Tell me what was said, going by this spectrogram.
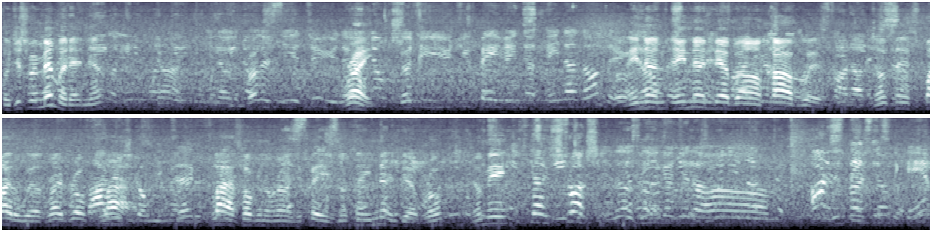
So just remember that now. You know, the brothers see it too, you know. Right. Go to your YouTube page, ain't, no, ain't nothing on there. you Ain't know? nothing, ain't nothing there but um, cobwebs. You know what I'm saying? Spider webs, right, bro? Flies. ago. Flies hovering around your page. You know what I'm saying? Ain't nothing there, bro. You know what I mean? He's got instruction. You know, so you go to the, um, this verse still the camp.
